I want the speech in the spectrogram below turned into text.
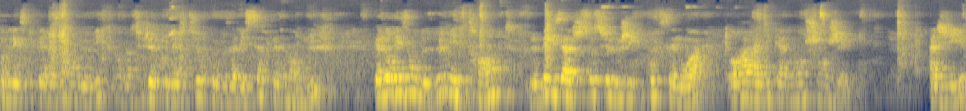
comme l'expliquait récemment Le Vic dans un sujet de couverture que vous avez certainement lu, qu'à l'horizon de 2030, le paysage sociologique bruxellois aura radicalement changé. Agir,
